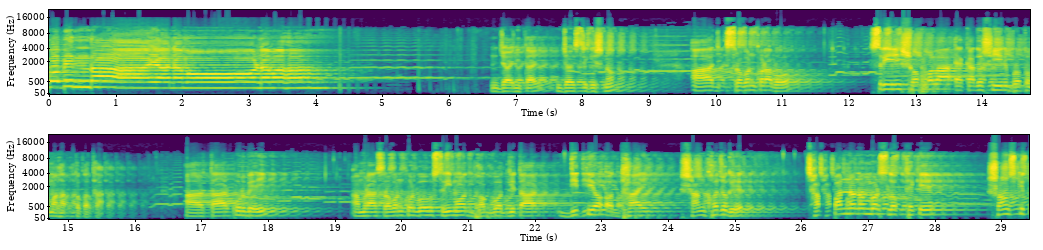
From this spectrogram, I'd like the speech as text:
গোবিন্দায় নমো নমঃ। জয় নিতাই, জয় শ্রীকৃষ্ণ। আজ শ্রবণ করাবো শ্রী সফলা একাদশীর ব্রত মাহাত্ম কথা। আর তার পূর্বেই আমরা শ্রবণ করব শ্রীমদ্ ভগবদ গীতার দ্বিতীয় অধ্যায়, সাংখ্যযোগের ছাপ্পান্ন নম্বর শ্লোক থেকে সংস্কৃত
